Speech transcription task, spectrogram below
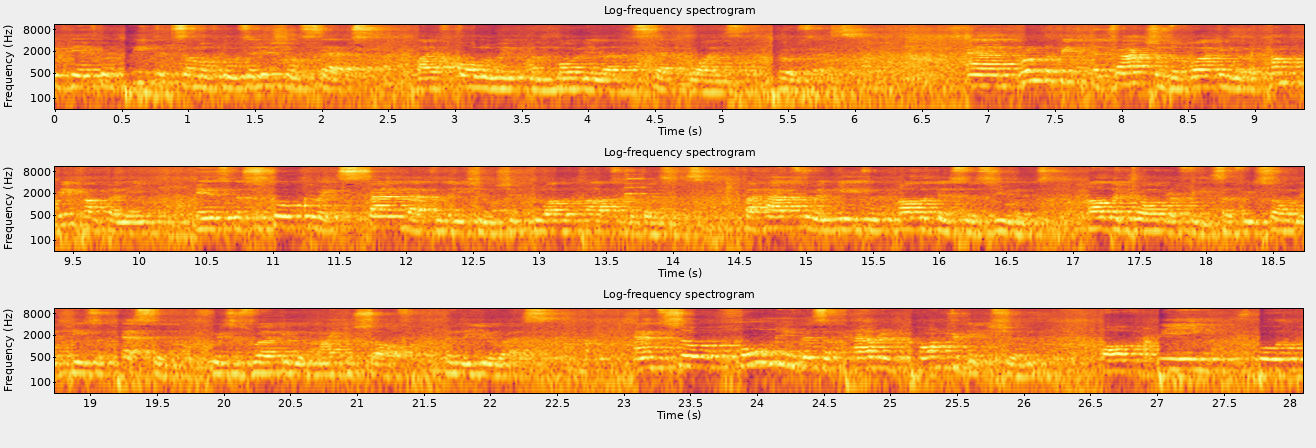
if they have completed some of those initial steps by following a modular stepwise process. And one of the big attractions of working with a com- big company is the scope to expand that relationship to other parts of the business. Perhaps to engage with other business units, other geographies, as we saw in the case of Testin, which is working with Microsoft in the US. And so holding this apparent contradiction of being both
